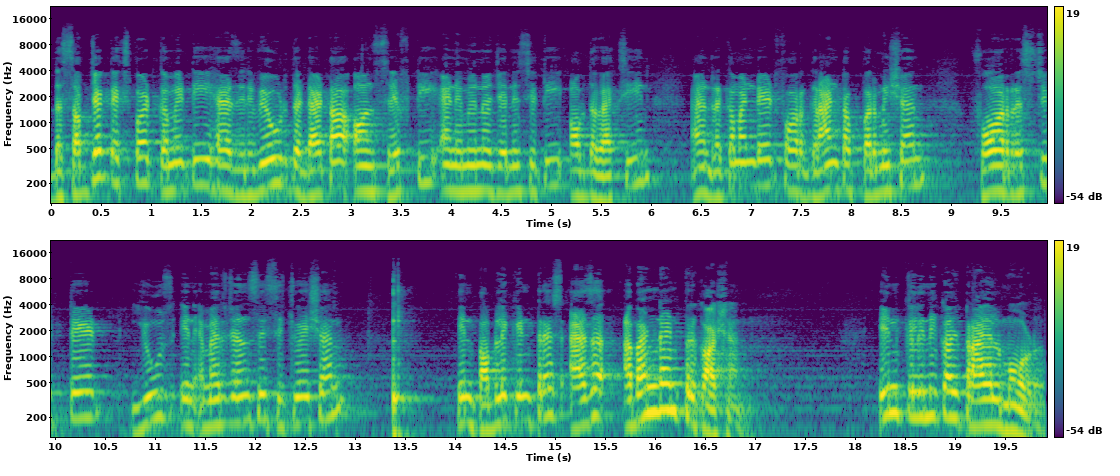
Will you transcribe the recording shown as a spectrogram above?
The subject expert committee has reviewed the data on safety and immunogenicity of the vaccine and recommended for grant of permission for restricted use in emergency situation in public interest as an abundant precaution in clinical trial mode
